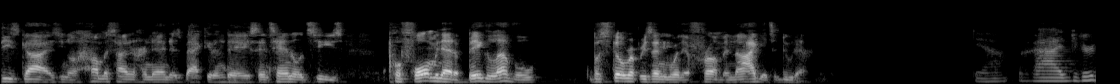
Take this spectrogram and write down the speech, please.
these guys, you know, Homicide and Hernandez back in the day, Santana Ortiz, performing at a big level, but still representing where they're from, and now I get to do that. Yeah, God, you're.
